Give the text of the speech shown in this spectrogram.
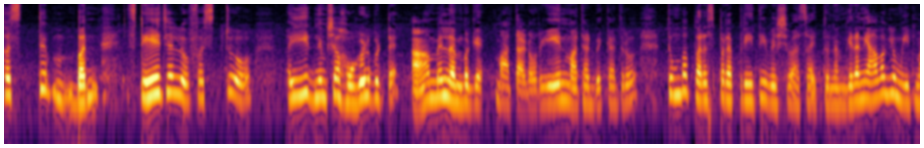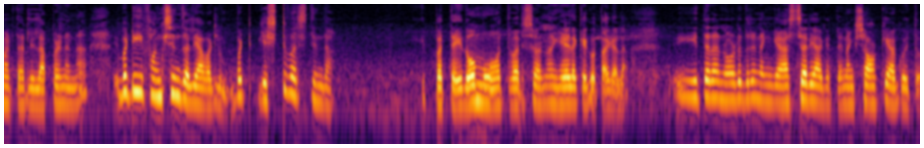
ಫಸ್ಟ್ ಬಂದು ಸ್ಟೇಜಲ್ಲೂ ಫಸ್ಟು ಐದು ನಿಮಿಷ ಹೊಗಳ್ಬಿಟ್ಟೆ. ಆಮೇಲೆ ನಮ್ಮ ಬಗ್ಗೆ ಮಾತಾಡೋರು, ಏನು ಮಾತಾಡಬೇಕಾದ್ರು ತುಂಬ ಪರಸ್ಪರ ಪ್ರೀತಿ, ವಿಶ್ವಾಸ ಇತ್ತು ನಮಗೆ. ನಾನು ಯಾವಾಗಲೂ ಮೀಟ್ ಮಾಡ್ತಾ ಇರಲಿಲ್ಲ ಅಪ್ಪಣ್ಣನ ಬಟ್ ಈ ಫಂಕ್ಷನ್ಸಲ್ಲಿ ಯಾವಾಗಲೂ ಬಟ್ ಎಷ್ಟು ವರ್ಷದಿಂದ? ಇಪ್ಪತ್ತೈದೋ, ಮೂವತ್ತು ವರ್ಷ ನಂಗೆ ಹೇಳೋಕ್ಕೆ ಗೊತ್ತಾಗಲ್ಲ. ಈ ಥರ ನೋಡಿದ್ರೆ ನನಗೆ ಆಶ್ಚರ್ಯ ಆಗುತ್ತೆ. ನಂಗೆ ಶಾಕೇ ಆಗೋಯ್ತು.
